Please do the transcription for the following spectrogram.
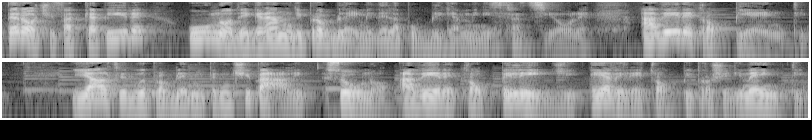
però ci fa capire uno dei grandi problemi della pubblica amministrazione, avere troppi enti. Gli altri due problemi principali sono avere troppe leggi e avere troppi procedimenti.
